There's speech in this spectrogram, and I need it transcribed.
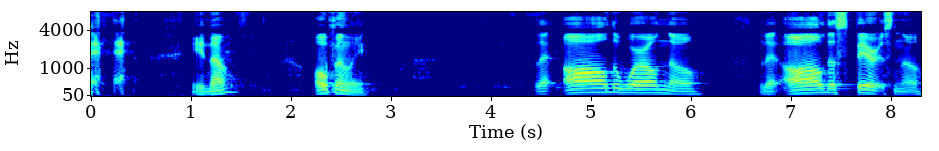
you know? Openly. Let all the world know. Let all the spirits know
